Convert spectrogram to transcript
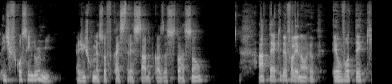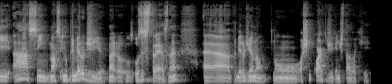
a gente ficou sem dormir. A gente começou a ficar estressado por causa da situação. Até que eu falei, não, eu, eu vou ter que. Ah, sim, nossa, e no primeiro dia, né, os estresses, né? É, primeiro dia não, no, acho que no quarto dia que a gente estava aqui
